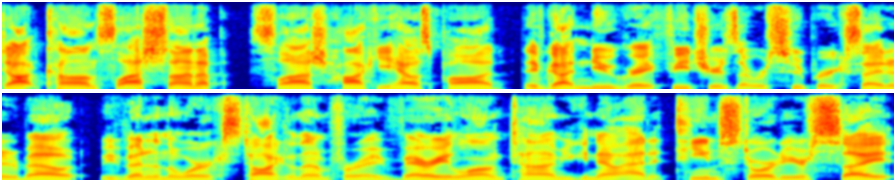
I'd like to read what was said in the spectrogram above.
optimxsports.com slash sign up slash hockey house pod. They've got new great features that we're super excited about. We've been in the works talking to them for a very long time. You can now add a team store to your site,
